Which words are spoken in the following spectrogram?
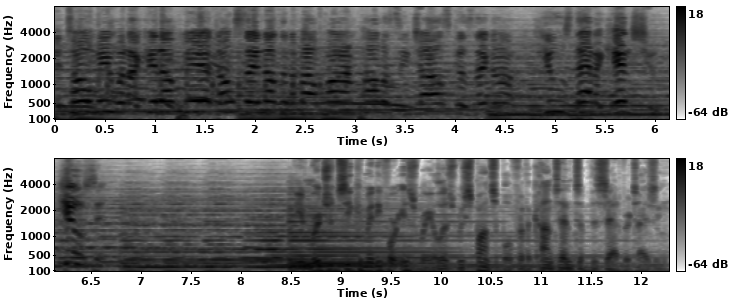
They told me when I get up here, don't say nothing about foreign policy, Charles, because they're going to use that against you. Use it. The Emergency Committee for Israel is responsible for the content of this advertising.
